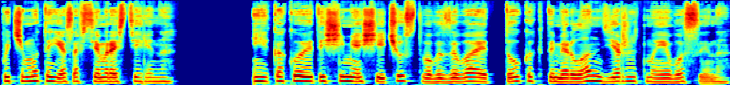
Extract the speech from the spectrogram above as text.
Почему-то я совсем растеряна. И какое-то щемящее чувство вызывает то, как Тамерлан держит моего сына.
